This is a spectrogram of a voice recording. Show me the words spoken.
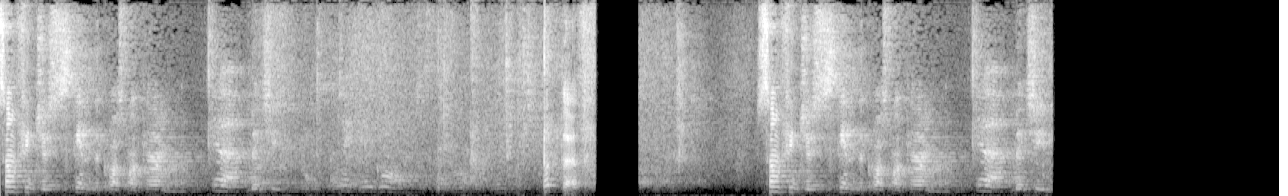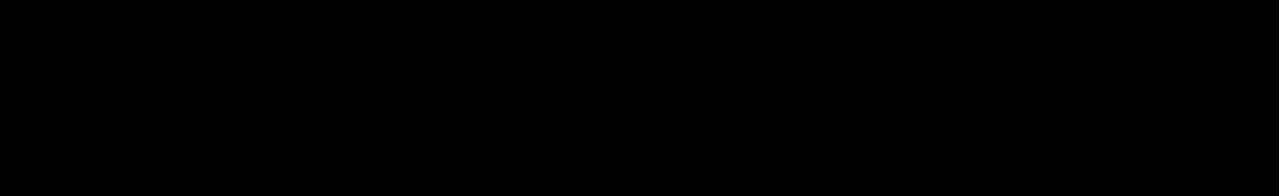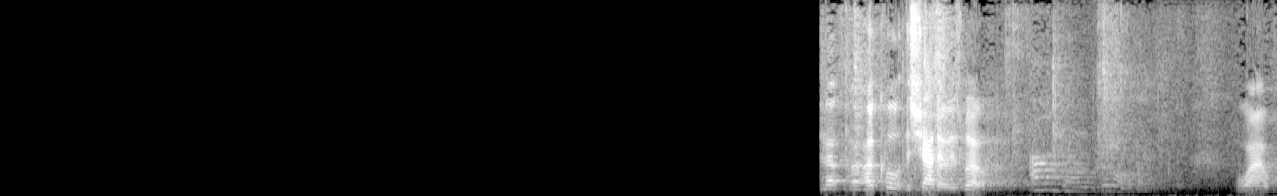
Something just skimmed across my camera. Yeah. Literally. I don't know why. I just don't like that. What the f? Something just skimmed across my camera. Yeah. Literally. No, I caught the shadow as well. Oh my god. Wow.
